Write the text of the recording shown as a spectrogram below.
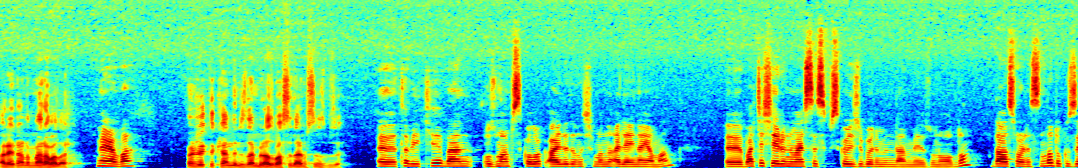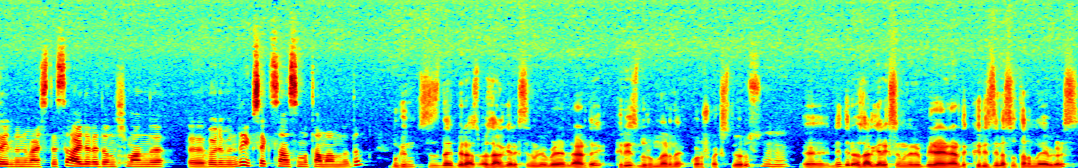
Aleyna Hanım merhabalar. Merhaba. Öncelikle kendinizden biraz bahseder misiniz bize? Ee, tabii ki ben uzman psikolog, aile danışmanı Aleyna Yaman. Ee, Bahçeşehir Üniversitesi Psikoloji bölümünden mezun oldum. Daha sonrasında 9 Eylül Üniversitesi Aile ve Danışmanlığı e, bölümünde yüksek lisansımı tamamladım. Bugün sizle biraz özel gereksinimli bireylerde kriz durumlarını konuşmak istiyoruz. Ee, nedir özel gereksinimli bireylerde krizi nasıl tanımlayabiliriz?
